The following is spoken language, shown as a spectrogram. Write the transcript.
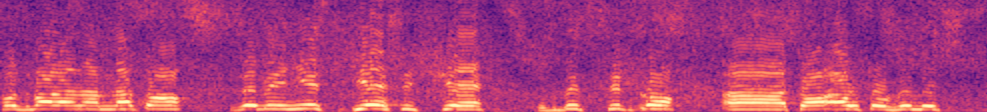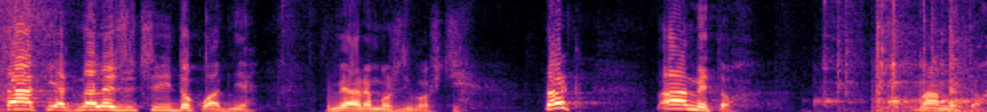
pozwala nam na to, żeby nie spieszyć się zbyt szybko, a to auto wymyć tak, jak należy, czyli dokładnie, w miarę możliwości. Tak? Mamy to. Mamy to.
